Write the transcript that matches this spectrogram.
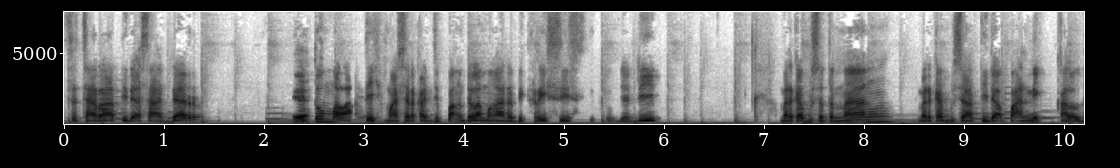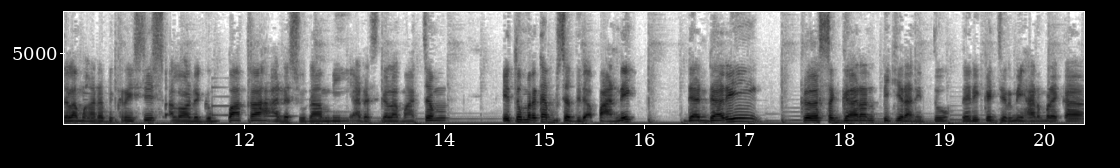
secara tidak sadar yeah. itu melatih masyarakat Jepang dalam menghadapi krisis gitu. Jadi mereka bisa tenang, mereka bisa tidak panik kalau dalam menghadapi krisis, kalau ada gempa kah, ada tsunami, ada segala macam, itu mereka bisa tidak panik dan dari kesegaran pikiran itu, dari kejernihan mereka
